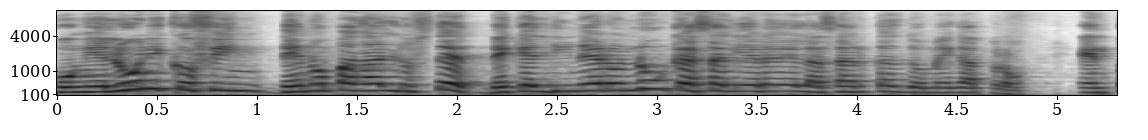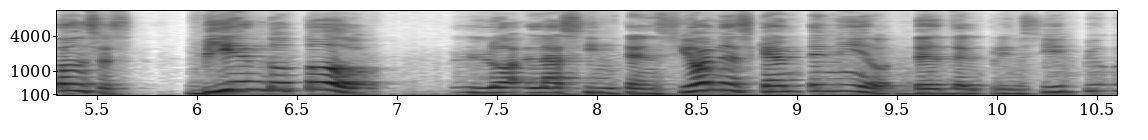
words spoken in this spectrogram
con el único fin de no pagarle usted, de que el dinero nunca saliera de las arcas de Omega Pro. Entonces, viendo todo, las intenciones que han tenido desde el principio,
